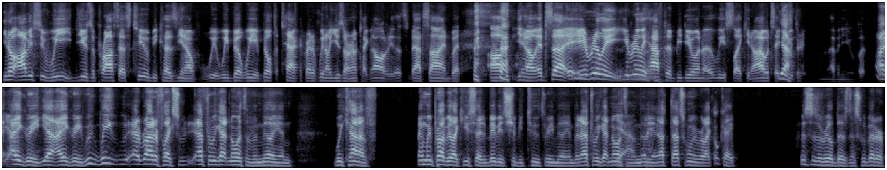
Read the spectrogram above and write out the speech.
you know, obviously we use a process too because you know we, we built we built the tech right. If we don't use our own technology, that's a bad sign. But um, you know, it's uh, it, it, really you really have to be doing at least like you know I would say yeah. two three revenue. But I, yeah. I agree. Yeah, I agree. We we at Riderflex after we got north of a million, we kind of and we probably like you said maybe it should be two three million. But after we got north yeah. of a million, that that's when we were like, okay, this is a real business. We better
